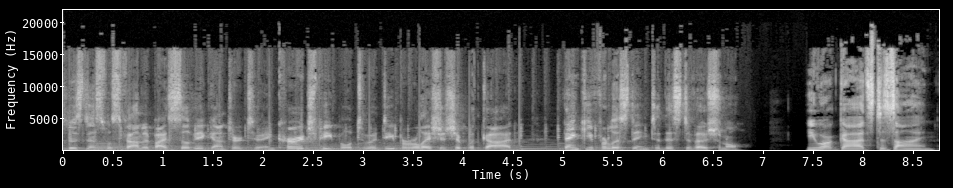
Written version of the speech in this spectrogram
Business was founded by Sylvia Gunter to encourage people to a deeper relationship with God. Thank you for listening to this devotional. You are God's design.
